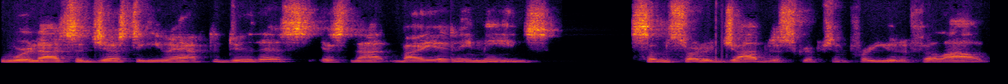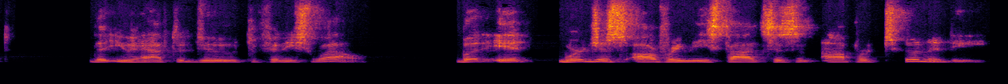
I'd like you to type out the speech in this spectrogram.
we're not suggesting you have to do this. It's not by any means some sort of job description for you to fill out that you have to do to finish well. But it we're just offering these thoughts as an opportunity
